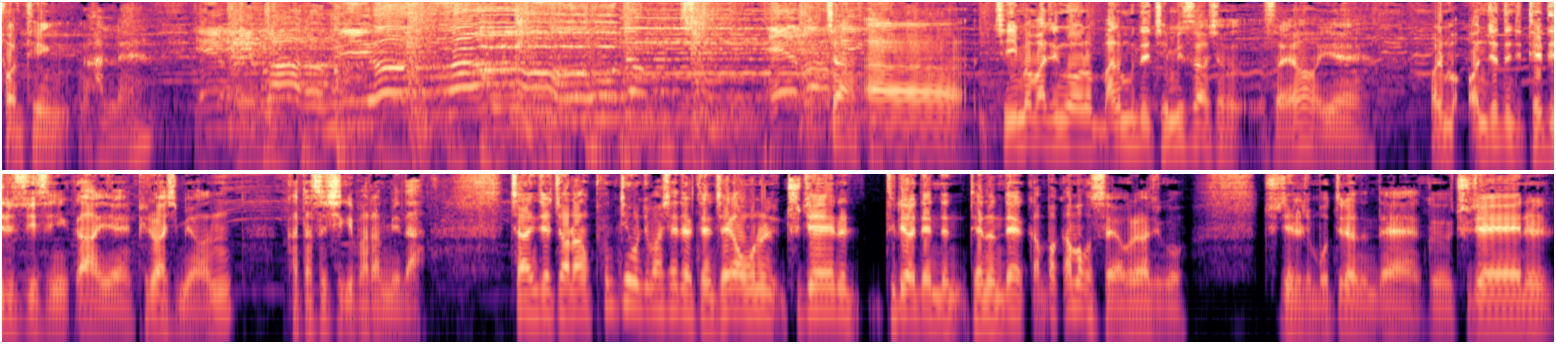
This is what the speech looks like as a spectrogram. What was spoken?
펀팅 할래? 자, 아, 제 이마 맞은 거로 많은 분들이 재밌어 하셨어요. 예. 얼마, 언제든지 대드릴 수 있으니까, 예, 필요하시면 갖다 쓰시기 바랍니다. 자, 이제 저랑 폰팅을 좀 하셔야 될 텐데, 제가 오늘 주제를 드려야 되는, 되는데, 깜빡 까먹었어요. 그래가지고, 주제를 좀 못 드렸는데, 그 주제를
